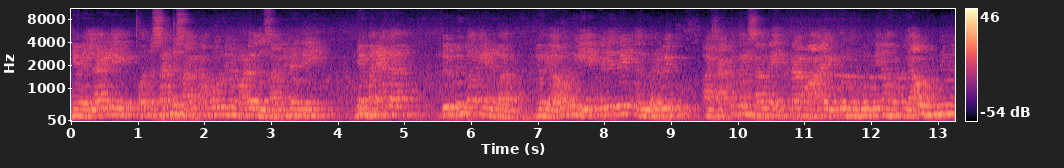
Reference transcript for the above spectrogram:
ನೀವೆಲ್ಲರಿಗೆ ಒಂದು ಸಣ್ಣ ಸಾಧನ ಮೂರು ದಿನ ಮಾಡೋದು ಸಾಧನೆ ಹೇಳ್ತೀನಿ. ನಿಮ್ಮ ಮನ್ಯಾಗ ದುಡ್ಡು ಕಮ್ಮಿ ಇರಬಾರ್ದು. ನೀವು ಯಾವಾಗಲೂ ಏನು ಬೆಳೆದ್ರೆ ಅದು ಬರಬೇಕು. ಆ ಶಾಕಂಬರಿ ಸಾಧನೆ ಯಂತ್ರ ಮಾಲ ಇಟ್ಕೊಂಡು ಮೂರು ದಿನ ಯಾವ ಹುಣ್ಣಿಮೆ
